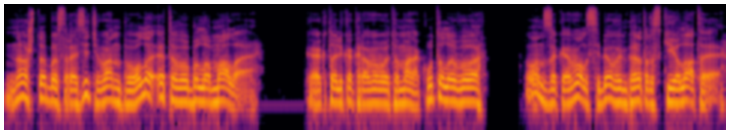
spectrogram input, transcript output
Но чтобы сразить Ван Буэлла, этого было мало. Как только кровавый туман окутал его, он заковал себя в императорские латы.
